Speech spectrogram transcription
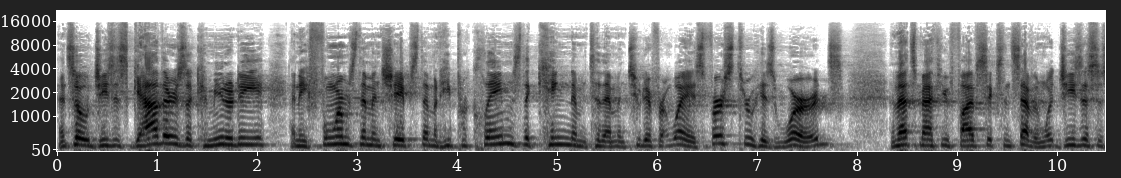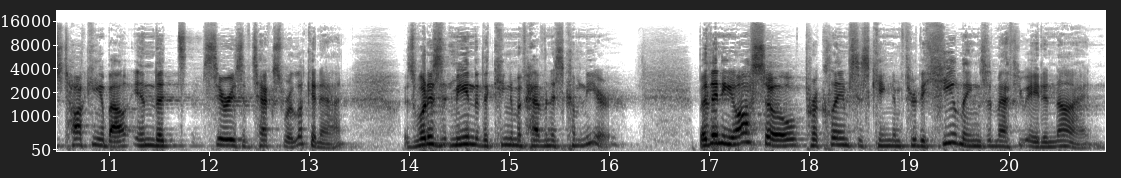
And so Jesus gathers a community and he forms them and shapes them and he proclaims the kingdom to them in two different ways. First, through his words, and that's Matthew 5, 6, and 7. What Jesus is talking about in the t- series of texts we're looking at is what does it mean that the kingdom of heaven has come near? But then he also proclaims his kingdom through the healings of Matthew 8 and 9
